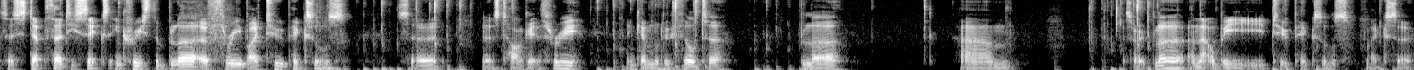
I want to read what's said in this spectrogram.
So step 36, increase the blur of three by two pixels. So let's target three. Again, we'll do filter, blur, um, sorry, blur, and that will be two pixels, like so.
